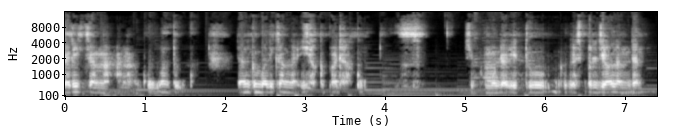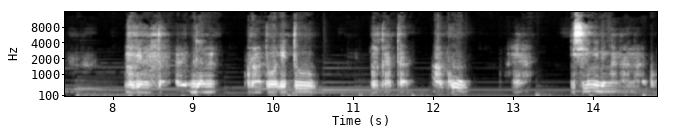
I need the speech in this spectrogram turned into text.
Carikanlah anakku untukku dan kembalikanlah ia kepadaku. Si pemuda itu bebas berjalan dan melintas dan orang tua itu berkata, aku ya di sini dengan anakku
